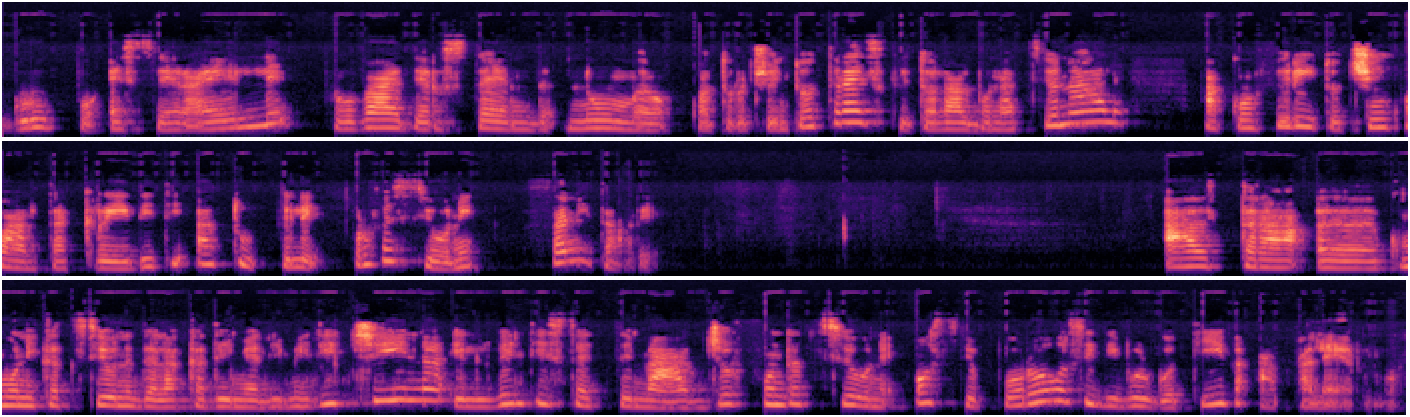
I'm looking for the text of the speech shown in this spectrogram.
Gruppo SRL, provider stand numero 403, iscritto all'albo nazionale, ha conferito 50 crediti a tutte le professioni sanitarie. Altra eh, comunicazione dell'Accademia di Medicina, il 27 maggio, Fondazione Osteoporosi Divulgativa a Palermo.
